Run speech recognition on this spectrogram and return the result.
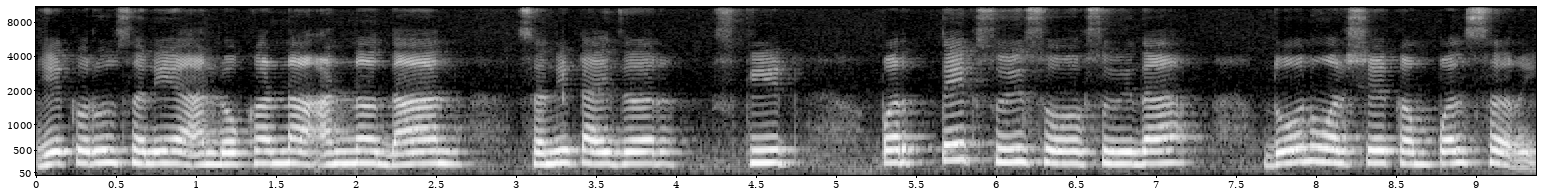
हे करून सनी आणि लोकांना अन्नदान सॅनिटायझर स्किट प्रत्येक सुई सो सुविधा दोन वर्षे कंपल्सरी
